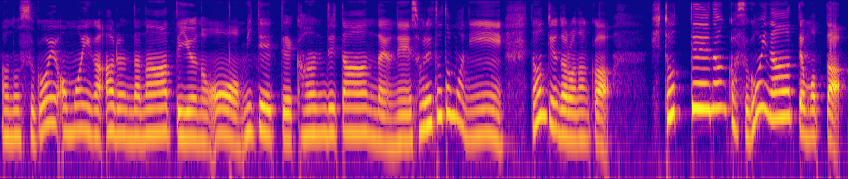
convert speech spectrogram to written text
あのすごい思いがあるんだなっていうのを見てて感じたんだよね。それとともに何て言うんだろうなんか人ってなんかすごいなって思った。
